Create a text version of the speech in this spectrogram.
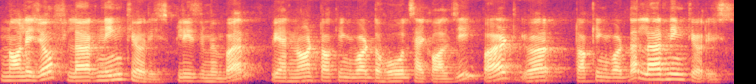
knowledge of learning theories. Please remember, we are not talking about the whole psychology, but you are talking about the learning theories.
